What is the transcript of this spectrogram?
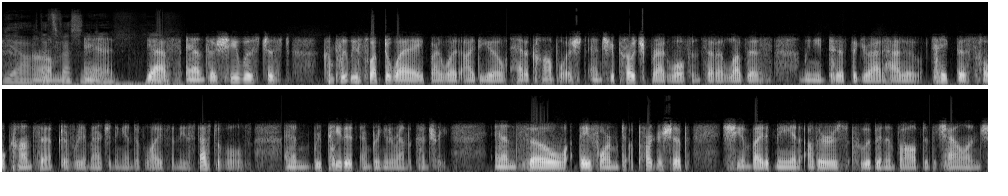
Yeah, that's um, fascinating. And, yes, and so she was just completely swept away by what IDEO had accomplished. And she approached Brad Wolfe and said, I love this. We need to figure out how to take this whole concept of reimagining end of life in these festivals and repeat it and bring it around the country. And so they formed a partnership. She invited me and others who had been involved in the challenge,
